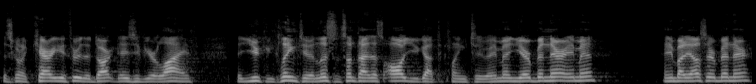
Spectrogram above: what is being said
that's going to carry you through the dark days of your life that you can cling to. And listen, sometimes that's all you got to cling to. Amen. You ever been there? Amen. Anybody else ever been there?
